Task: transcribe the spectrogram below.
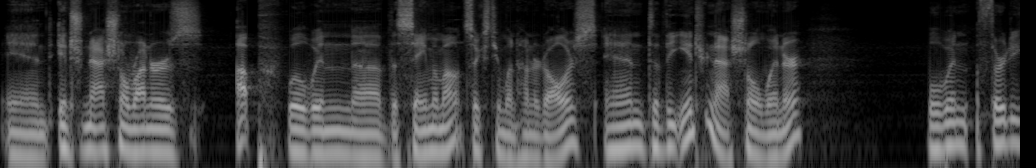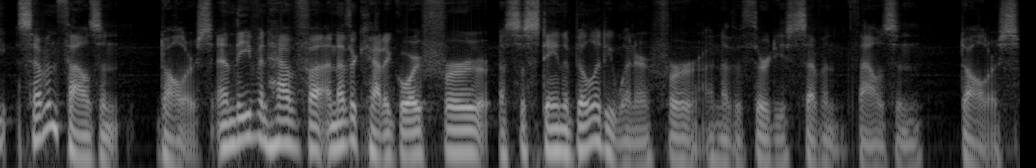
And international runners up will win uh, the same amount, $6,100. And the international winner will win $37,000. And they even have uh, another category for a sustainability winner for another $37,000.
